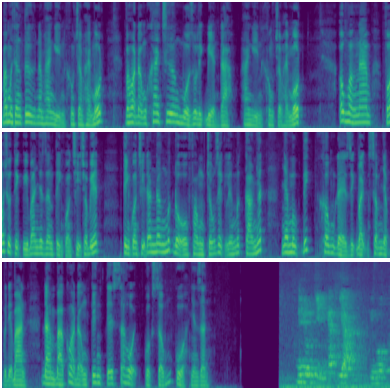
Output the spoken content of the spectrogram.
30 tháng 4 năm 2021 và hoạt động khai trương mùa du lịch biển đảo 2021. Ông Hoàng Nam, Phó Chủ tịch Ủy ban nhân dân tỉnh Quảng Trị cho biết, tỉnh Quảng Trị đã nâng mức độ phòng chống dịch lên mức cao nhất nhằm mục đích không để dịch bệnh xâm nhập vào địa bàn, đảm bảo các hoạt động kinh tế xã hội, cuộc sống của nhân dân điều chỉnh cắt giảm quy mô,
